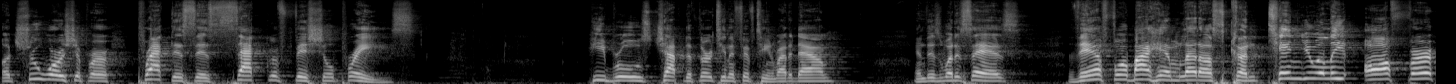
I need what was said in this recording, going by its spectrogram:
A true worshiper practices sacrificial praise. Hebrews chapter 13 and 15, write it down. And this is what it says Therefore, by him, let us continually offer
